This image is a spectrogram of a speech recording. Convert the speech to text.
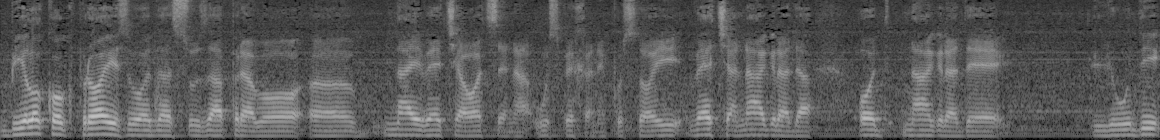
bilo kog proizvoda su zapravo e, najveća ocena uspeha. Ne postoji veća nagrada od nagrade ljudi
